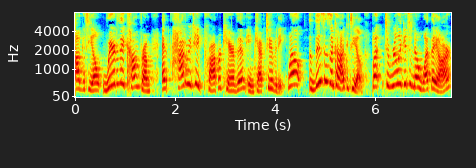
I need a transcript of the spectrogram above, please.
Cockatiel? Where do they come from? And how do we take proper care of them in captivity? Well, this is a cockatiel, but to really get to know what they are,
